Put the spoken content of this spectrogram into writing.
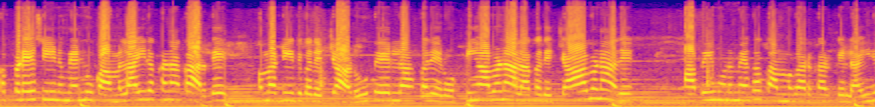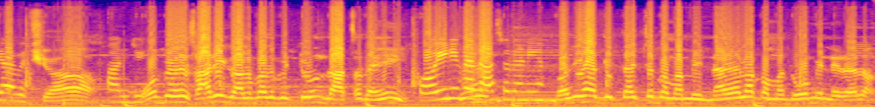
ਕੱਪੜੇ ਸੀਨ ਮੈਨੂੰ ਕੰਮ ਲਾਈ ਰੱਖਣਾ ਘਰ ਦੇ। ਅਮਰਜੀਤ ਕਦੇ ਝਾੜੂ ਫੇਰ ਲਾ ਕਦੇ ਰੋਟੀਆਂ ਬਣਾ ਲਾ ਕਦੇ ਚਾਹ ਬਣਾ ਦੇ। ਆਪੇ ਹੁਣ ਮੈਂ ਕਿਹਾ ਕੰਮ ਕਰ ਕਰਕੇ ਲਾਈ ਜਾਵੇ। ਅੱਛਾ। ਹਾਂਜੀ। ਉਹ ਇਹ ਸਾਰੀ ਗੱਲਬਾਤ ਬਿੱਟੂ ਨੂੰ ਦੱਸ ਦੇਈਂ। ਕੋਈ ਨਹੀਂ ਮੈਂ ਦੱਸ ਦੇਣੀ ਆ। ਵਧੀਆ ਕੀਤਾ ਇੱਥੇ ਭਾਵੇਂ ਮਹੀਨਾ ਰਹਿ ਲਾ ਭਾਵੇਂ 2 ਮਹੀਨੇ ਰਹਿ ਲਾ।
